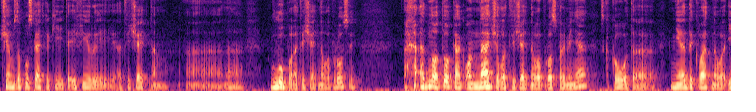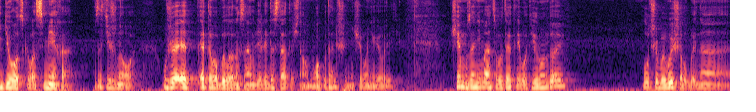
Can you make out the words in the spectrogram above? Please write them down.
чем запускать какие-то эфиры и отвечать там, а, глупо отвечать на вопросы. Одно то, как он начал отвечать на вопрос про меня с какого-то неадекватного идиотского смеха затяжного, уже этого было на самом деле достаточно, он мог дальше ничего не говорить. Чем заниматься вот этой вот ерундой, лучше бы вышел бы на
